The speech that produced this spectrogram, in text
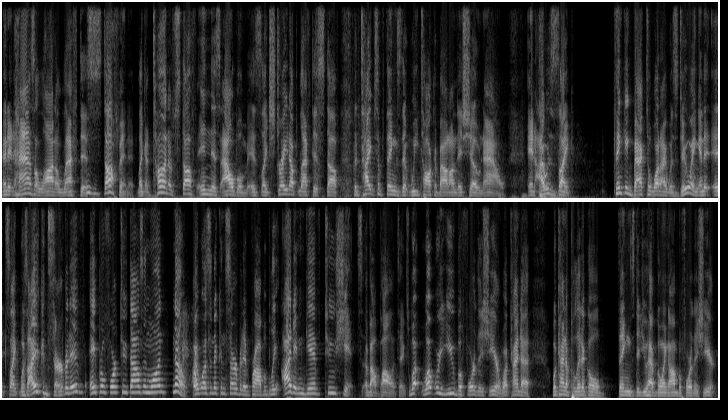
and it has a lot of leftist mm-hmm. stuff in it. Like a ton of stuff in this album is like straight up leftist stuff, the types of things that we talk about on this show now. And I was like thinking back to what I was doing, and it, it's like, was I a conservative April 4th, 2001? No, I wasn't a conservative, probably. I didn't give two shits about politics. What what were you before this year? What kind of what kind of political things did you have going on before this year?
